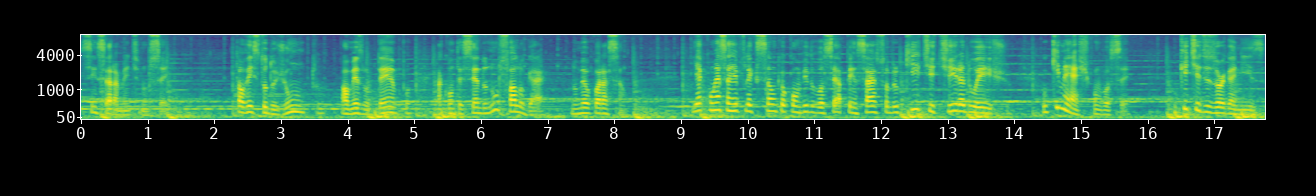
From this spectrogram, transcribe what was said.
Sinceramente, não sei. Talvez tudo junto, ao mesmo tempo, acontecendo num só lugar, no meu coração. E é com essa reflexão que eu convido você a pensar sobre o que te tira do eixo, o que mexe com você, o que te desorganiza.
